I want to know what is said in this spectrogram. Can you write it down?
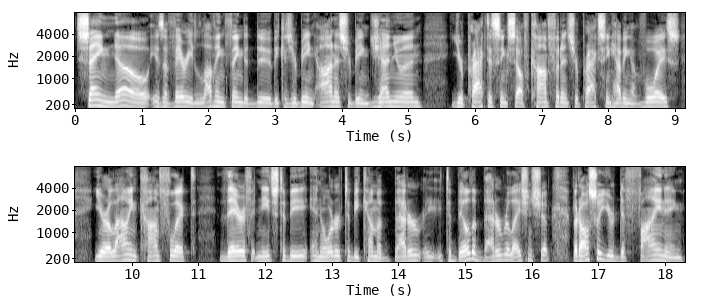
saying no is a very loving thing to do because you're being honest, you're being genuine, you're practicing self confidence, you're practicing having a voice, you're allowing conflict there if it needs to be in order to become a better to build a better relationship. But also you're defining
